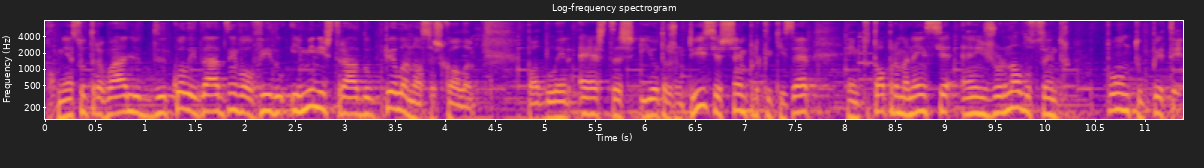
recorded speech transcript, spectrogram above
reconhece o trabalho de qualidade desenvolvido e ministrado pela nossa escola. Pode ler estas e outras notícias sempre que quiser, em total permanência em jornaldocentro.pt.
